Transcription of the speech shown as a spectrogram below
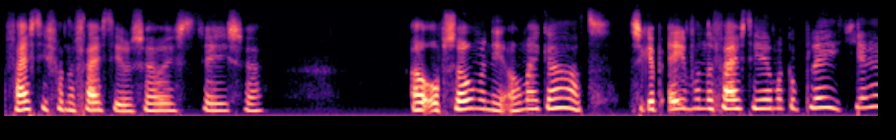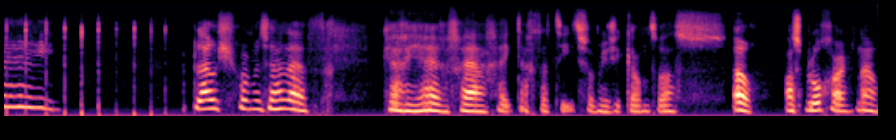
15 van de 15 of zo is deze. Oh, op zo'n manier. Oh my god. Dus ik heb één van de 15 helemaal compleet. Yay! Applausje voor mezelf. Carrièrevragen. Ik dacht dat hij iets van muzikant was. Oh, als blogger. Nou,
